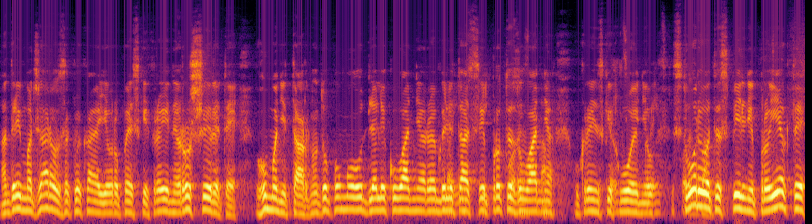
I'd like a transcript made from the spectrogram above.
Андрій Маджаров закликає європейські країни розширити гуманітарну допомогу для лікування, реабілітації, протезування українських воїнів, створювати спільні проєкти,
